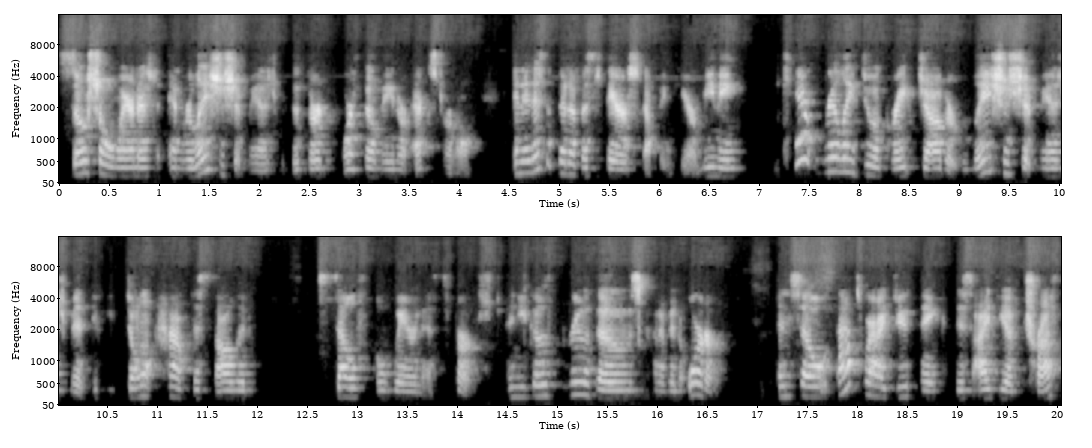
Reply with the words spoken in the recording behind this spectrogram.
Social awareness and relationship management, the third and fourth domain, are external. And it is a bit of a stair stepping here, meaning you can't really do a great job at relationship management if you don't have the solid self awareness first. And you go through those kind of in order. And so that's where I do think this idea of trust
